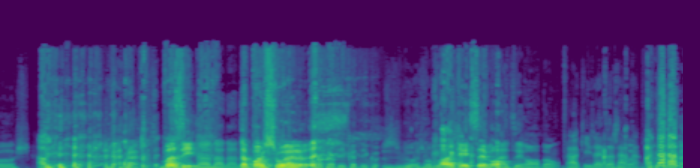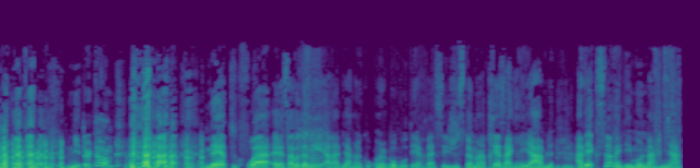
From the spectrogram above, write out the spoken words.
poche. Ah. Vas-y. Non, non, non, non. T'as pas le choix, Je là. vais faire des codes d'écoute. Je vais, je vais pas. Ok, c'est je vais bon. pas le dire. Ah, ok, j'allais dire, j'attends. Meter tourne. Mais toutefois, euh, ça va donner à la bière un, co- un beau côté herbacé, justement, très agréable. Mhm. Avec ça, ben, des moules marinières,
